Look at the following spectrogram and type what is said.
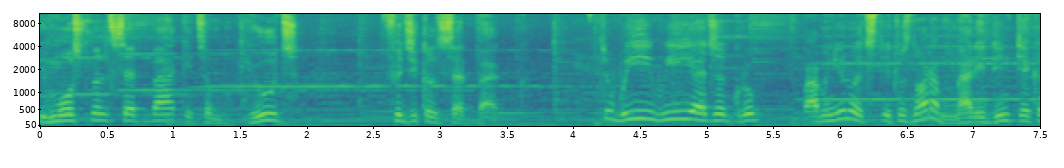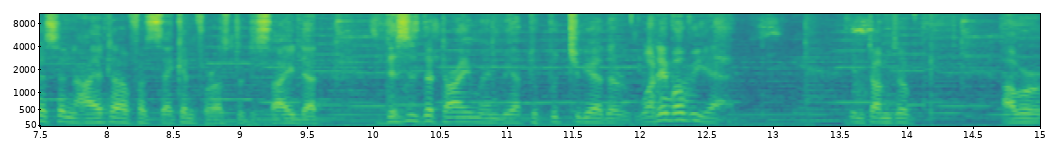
emotional setback, it's a huge physical setback. So we, we as a group, I mean, you know, it was not a mad, it didn't take us an iota of a second for us to decide that this is the time when we have to put together whatever we have in terms of our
